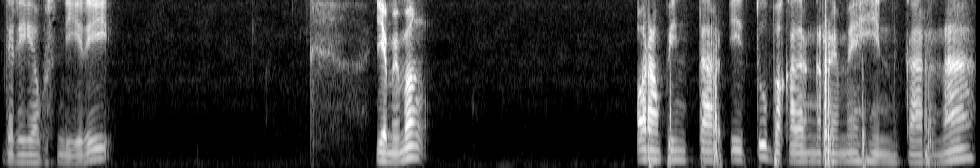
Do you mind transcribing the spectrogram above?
dari aku sendiri ya memang orang pintar itu bakalan ngeremehin karena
